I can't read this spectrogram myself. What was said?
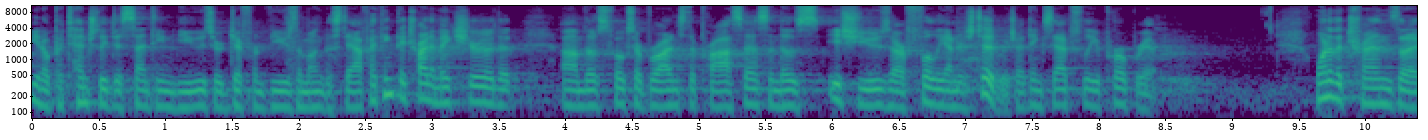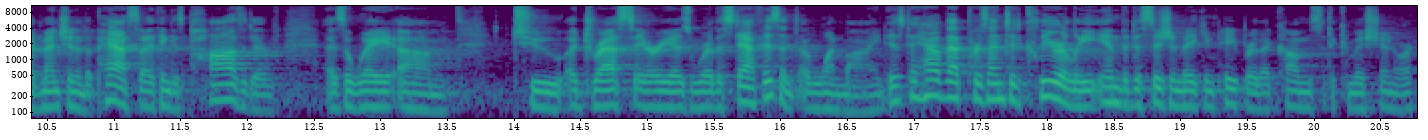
you know, potentially dissenting views or different views among the staff, I think they try to make sure that um, those folks are brought into the process and those issues are fully understood, which I think is absolutely appropriate. One of the trends that I've mentioned in the past that I think is positive as a way um, to address areas where the staff isn't of one mind is to have that presented clearly in the decision-making paper that comes to the commission, or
